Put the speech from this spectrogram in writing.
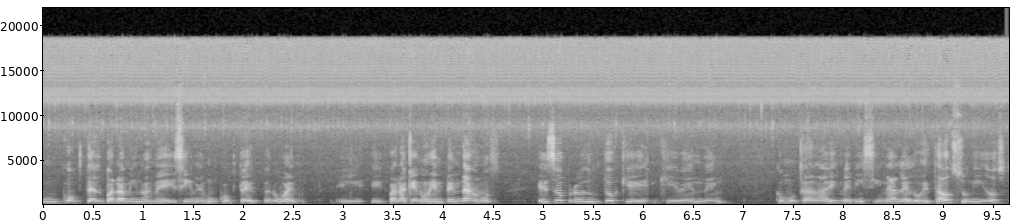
un, cóctel para mí no es medicina, es un cóctel, pero bueno, eh, para que nos entendamos, esos productos que, que venden como cannabis medicinal en los Estados Unidos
